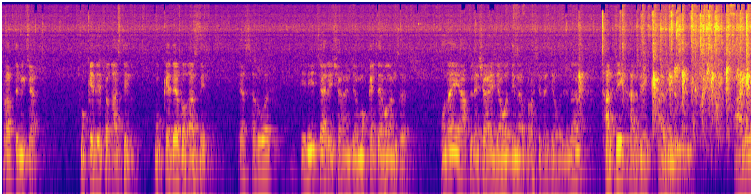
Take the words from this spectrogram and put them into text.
प्राथमिकच्या मुख्याध्यापक असतील मुख्याध्यापक असतील त्या सर्व तिन्ही चारही शाळांच्या मुख्याध्यापकांचं पुन्हाही आपल्या शाळेच्या वतीनं प्रशासनाच्या वतीनं हार्दिक हार्दिक अभिनंदन. आणि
